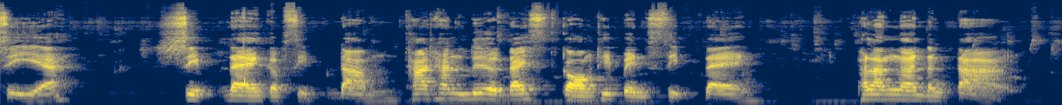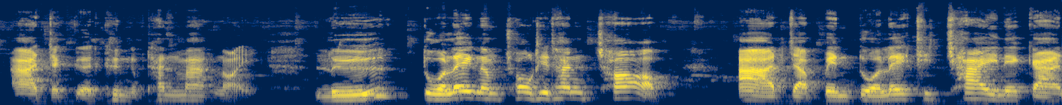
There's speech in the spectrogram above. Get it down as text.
เสียสิบแดงกับสิบดำ ถ้าท่านเลือกได้กองที่เป็นสิบแดง พลังงานต่างๆ อาจจะเกิดขึ้นกับท่านมากหน่อย หรือตัวเลขนำโชคที่ท่านชอบ อาจจะเป็นตัวเลขที่ใช่ในการ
